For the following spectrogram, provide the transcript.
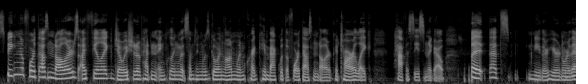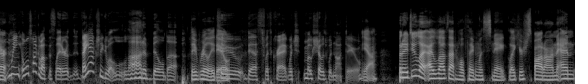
Speaking of four thousand dollars, I feel like Joey should have had an inkling that something was going on when Craig came back with a four thousand dollar guitar like half a season ago. But that's neither here nor there. We, we'll talk about this later. They actually do a lot of build up They really do. to this with Craig, which most shows would not do. Yeah. But I do like I love that whole thing with Snake. Like you're spot on. And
